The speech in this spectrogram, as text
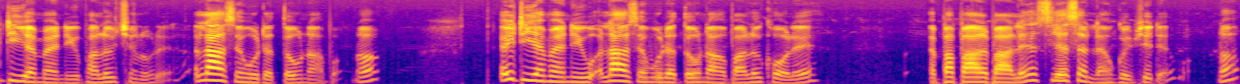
HTML တွေကိုဘာလို့ချင်လို့လဲအလှဆင်ဖို့အတွက်သုံးတာပေါ့နော် HTML တွေကိုအလှဆင်ဖို့အတွက်သုံးတာကိုဘာလို့ခေါ်လဲဘာဘာဘာလဲ CSS language ဖြစ်တယ်ပေါ့နော်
